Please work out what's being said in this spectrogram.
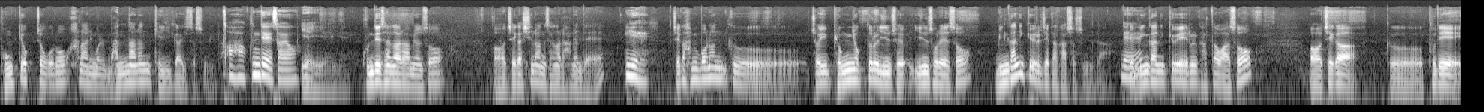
본격적으로 하나님을 만나는 계기가 있었습니다. 아, 군대에서요. 예, 예, 예. 군대 생활하면서 어, 제가 신앙생활을 하는데 예. 제가 한 번은 그 저희 병력들을 인솔, 인솔해서 민간인 교회를 제가 갔었습니다. 네. 그 민간인 교회를 갔다 와서 어, 제가 그 부대에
